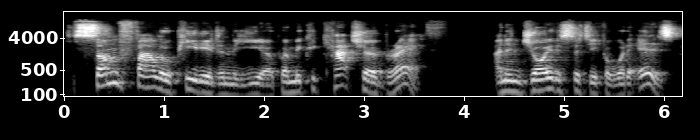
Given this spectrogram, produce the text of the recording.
some fallow period in the year when we could catch our breath and enjoy the city for what it is.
